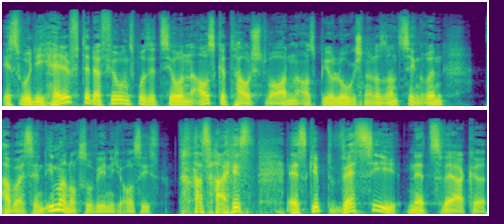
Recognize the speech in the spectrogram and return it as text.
ist wohl die Hälfte der Führungspositionen ausgetauscht worden, aus biologischen oder sonstigen Gründen, aber es sind immer noch so wenig Ossis. Das heißt, es gibt Wessi-Netzwerke.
